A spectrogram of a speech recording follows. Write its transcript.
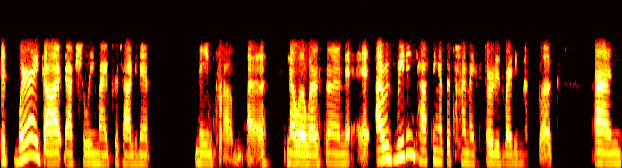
it's where I got actually my protagonist name from, uh, Nella Larsen. I was reading Passing at the time I started writing this book, and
